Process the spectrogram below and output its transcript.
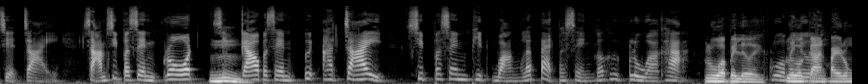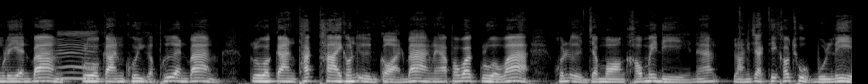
เสียใจ 30%โกรธอืม19%อึดอัดใจ 10%ผิดหวังและ 8%ก็คือกลัวค่ะ กลัวไปเลย กลัวไปเลยการไปโรงเรียนบ้างอืมกลัวการคุยกับเพื่อนบ้าง กลัวการทักทายคนอื่นก่อนบ้างนะครับ เพราะว่ากลัวว่าคนอื่นจะมองเขาไม่ดีนะฮะหลังจากที่เขาถูกบูลลี่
